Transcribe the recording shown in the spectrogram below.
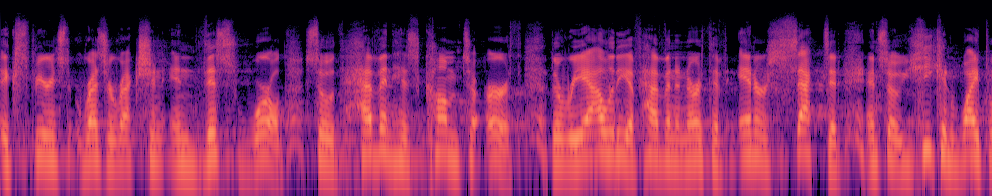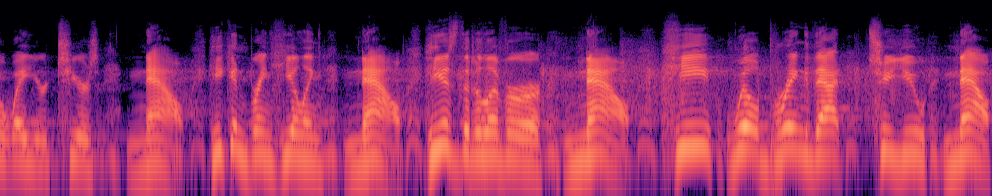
experienced resurrection in this world. So heaven has come to earth. The reality of heaven and earth have intersected. And so he can wipe away your tears now. He can bring healing now. He is the deliverer now. He will bring that to you now.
